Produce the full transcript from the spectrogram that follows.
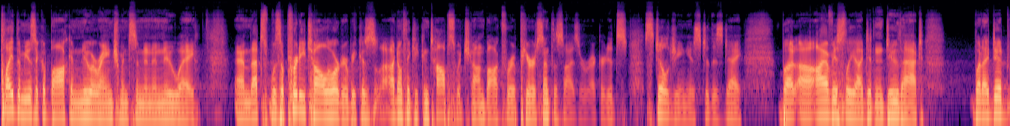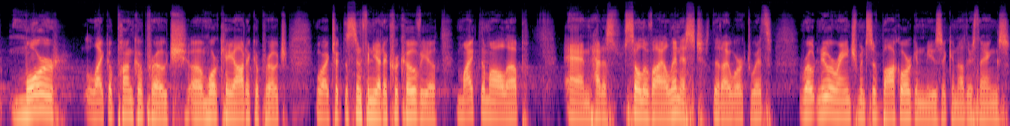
played the music of Bach in new arrangements and in a new way. And that was a pretty tall order because I don't think you can top switch on Bach for a pure synthesizer record. It's still genius to this day. But uh, obviously I didn't do that. But I did more like a punk approach, a more chaotic approach, where I took the Sinfonietta Cracovia, mic'd them all up, and had a solo violinist that I worked with, wrote new arrangements of Bach organ music and other things.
